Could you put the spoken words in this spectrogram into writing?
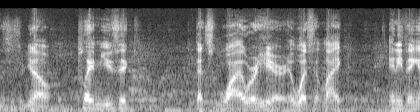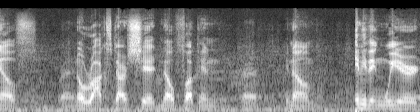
This is, you know, play music. That's why we're here. It wasn't like anything else. Right. No rock star shit. No fucking, Right. you know, anything weird.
